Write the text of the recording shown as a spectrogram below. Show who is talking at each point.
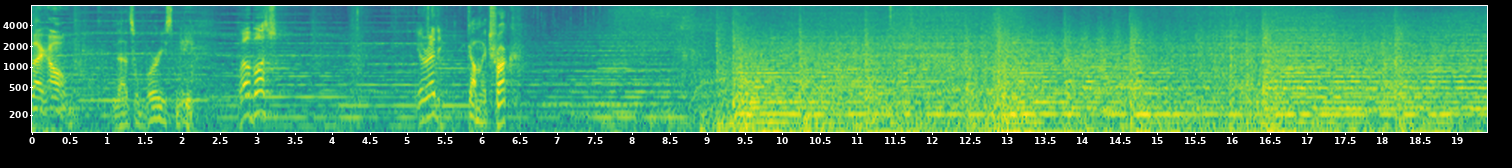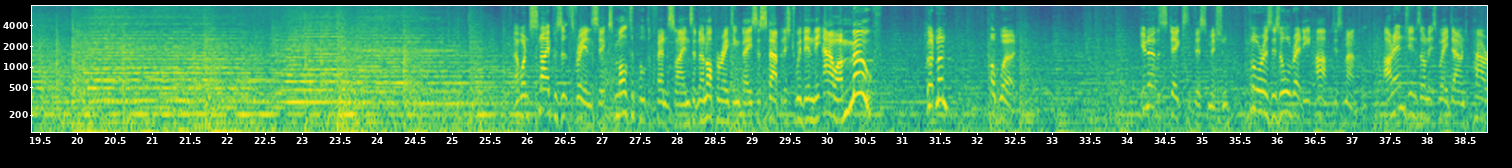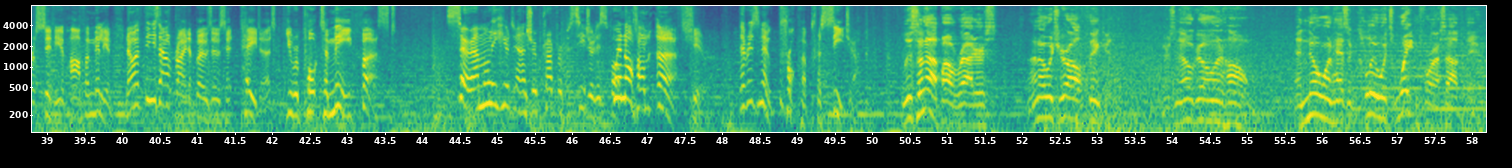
Speaker 1: looks like home.
Speaker 2: That's what worries me.
Speaker 3: Well, boss. You ready?
Speaker 2: Got my truck.
Speaker 4: Snipers at 3 and 6, multiple defense lines, and an operating base established within the hour. Move! Gutman, a word. You know the stakes of this mission. Flores is already half dismantled. Our engine's on its way down to power a city of half a million. Now, if these Outrider bozos hit pay dirt, you report to me first.
Speaker 5: Sir, I'm only here to ensure proper procedure is followed.
Speaker 4: We're not on Earth, Shira. There is no proper procedure.
Speaker 1: Listen up, Outriders. I know what you're all thinking. There's no going home. And no one has a clue what's waiting for us out there.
